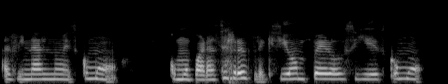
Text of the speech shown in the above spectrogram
Al final no es como, como para hacer reflexión, pero sí es como,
